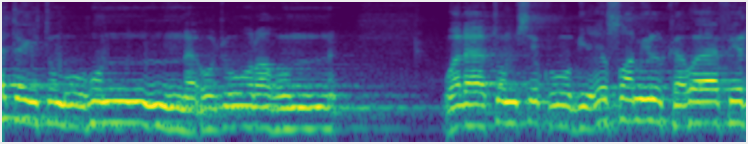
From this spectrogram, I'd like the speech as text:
آتيتموهن أجورهن. ولا تمسكوا بعصم الكوافر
